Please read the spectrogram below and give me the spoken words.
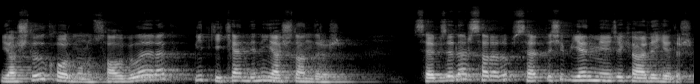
yaşlılık hormonu salgılayarak bitki kendini yaşlandırır. Sebzeler sararıp sertleşip yenmeyecek hale gelir.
